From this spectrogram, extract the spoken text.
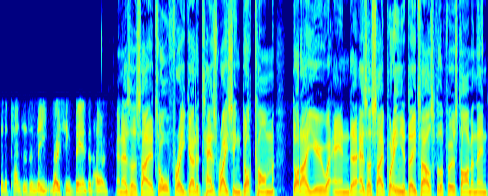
for the punters and the racing fans at home. And as I say, it's all free. Go to tasracing.com. Au and uh, as I say, put in your details for the first time and then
